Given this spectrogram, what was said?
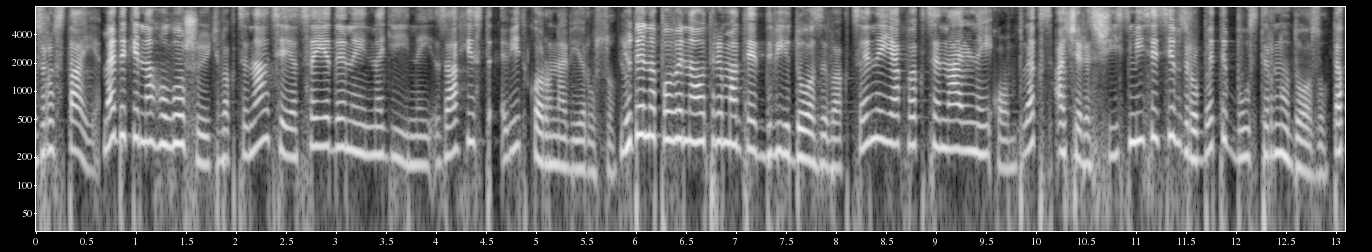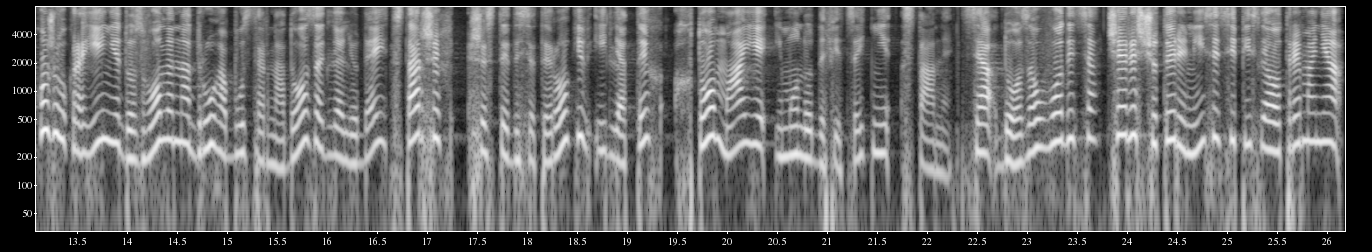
зростає. Медики наголошують, вакцинація це єдиний надійний захист від коронавірусу. Людина повинна отримати дві дози вакцини як вакцинальний комплекс, а через 6 місяців зробити бустерну дозу. Також в Україні дозволена друга бустерна доза для людей старших 60 років і для тих, хто має імунодефіцитні стани. Ця доза вводиться через 4 місяці після отримання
